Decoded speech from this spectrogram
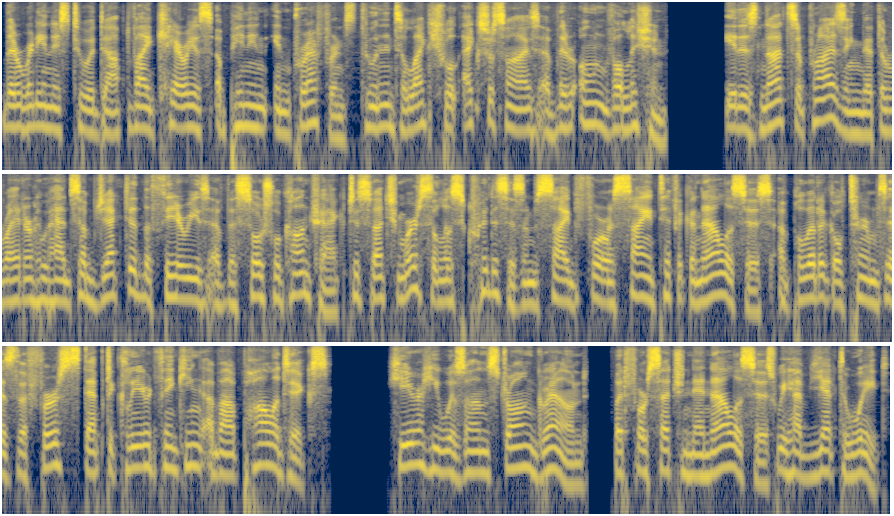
their readiness to adopt vicarious opinion in preference to an intellectual exercise of their own volition. It is not surprising that the writer who had subjected the theories of the social contract to such merciless criticism sighed for a scientific analysis of political terms as the first step to clear thinking about politics. Here he was on strong ground, but for such an analysis we have yet to wait.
